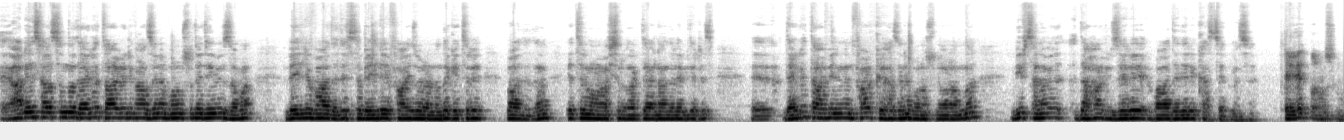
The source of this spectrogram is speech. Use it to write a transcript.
E, Yani esasında devlet tahvili ve hazine bonosu dediğimiz zaman belli vadede size belli faiz oranında getiri vadeden yatırım amaçlı olarak değerlendirebiliriz. E, Devlet tahvilinin farkı hazine bonosuna oranla bir sene daha üzeri vadeleri kastetmesi. Devlet bonosu mu?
